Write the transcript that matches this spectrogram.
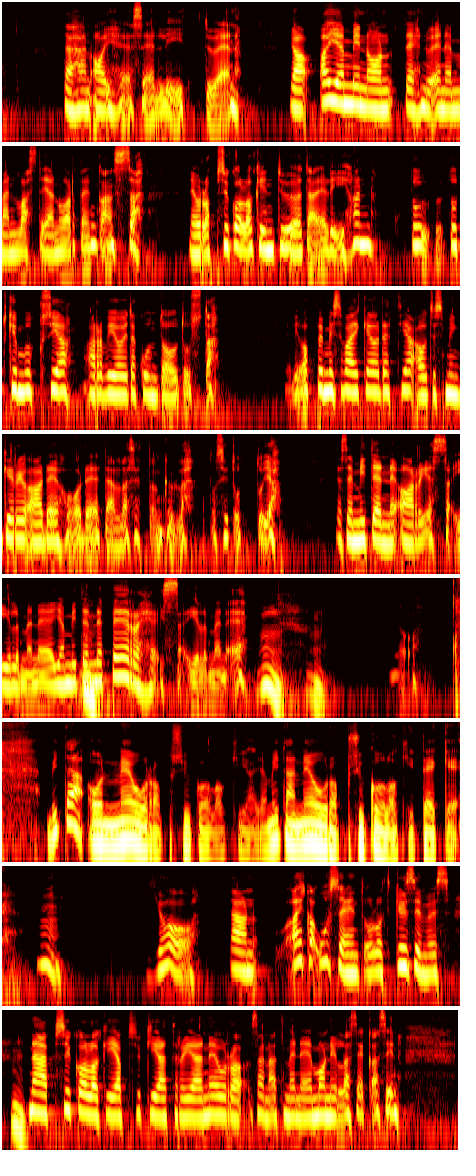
tähän aiheeseen liittyen – ja aiemmin on tehnyt enemmän lasten ja nuorten kanssa neuropsykologin työtä, eli ihan tutkimuksia, arvioita, kuntoutusta. Eli oppimisvaikeudet ja autismin kirjo ADHD, tällaiset on kyllä tosi tuttuja. Ja se, miten ne arjessa ilmenee ja miten mm. ne perheissä ilmenee. Mm, mm. Joo. Mitä on neuropsykologia ja mitä neuropsykologi tekee? Mm. Joo, tämä on aika usein tullut kysymys. Mm. Nämä psykologia, psykiatria ja neurosanat menee monilla sekaisin.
